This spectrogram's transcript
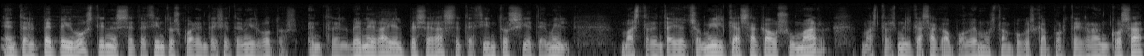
Entre el PP y Vox tienes 747.000 votos, entre el BNG y el PSG 707.000 más 38.000 que ha sacado Sumar, más 3.000 que ha sacado Podemos, tampoco es que aporte gran cosa,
